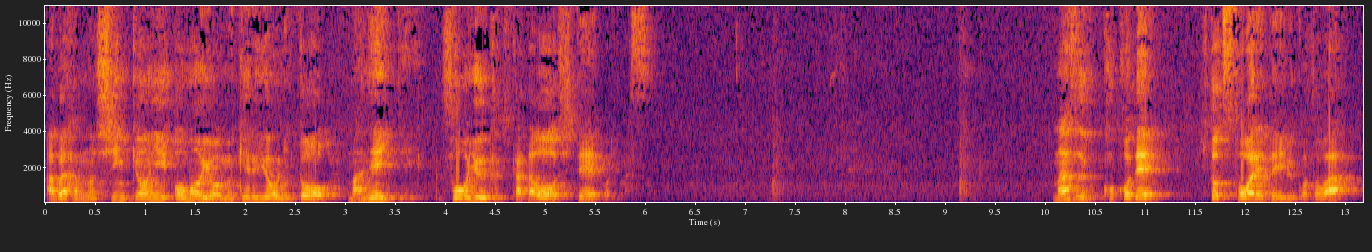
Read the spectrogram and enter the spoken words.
アブラハムの心境に思いを向けるようにと招いているそういう書き方をしております。まずここで一つ問われていることは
